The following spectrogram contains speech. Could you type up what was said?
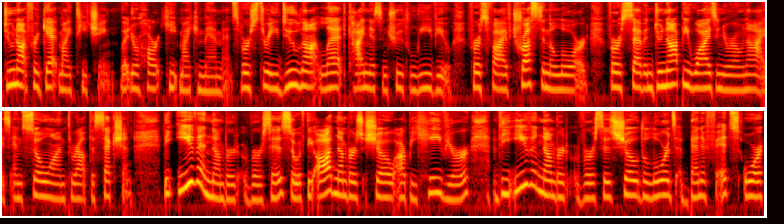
do not forget my teaching. Let your heart keep my commandments. Verse 3, do not let kindness and truth leave you. Verse 5, trust in the Lord. Verse 7, do not be wise in your own eyes, and so on throughout the section. The even numbered verses, so if the odd numbers show our behavior, the even numbered verses show the Lord's benefits or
